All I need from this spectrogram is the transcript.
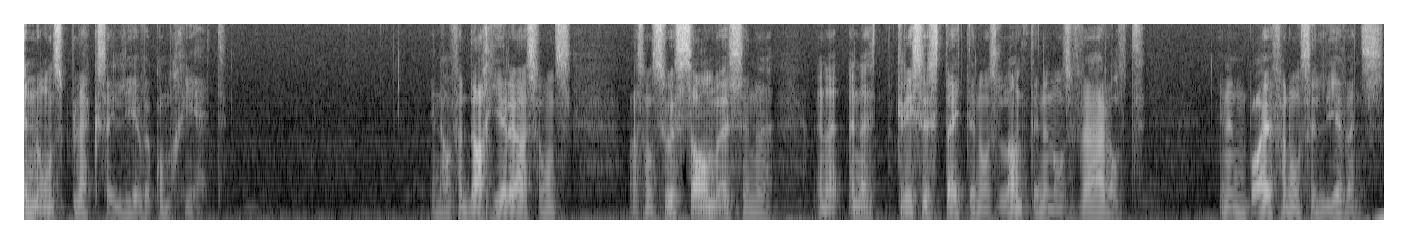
in ons plek sy lewe kom gee het. En dan vandag Here as ons as ons so saam is in 'n in 'n in 'n krisistyd in ons land en in ons wêreld en in baie van ons se lewens.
